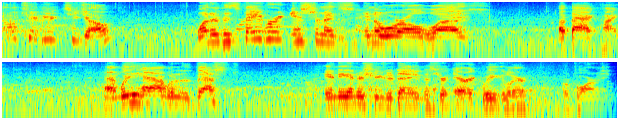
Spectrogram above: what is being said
Final tribute to Joe. One of his favorite instruments in the world was a bagpipe. And we have one of the best in the industry today, Mr. Eric Wiegler, performing.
